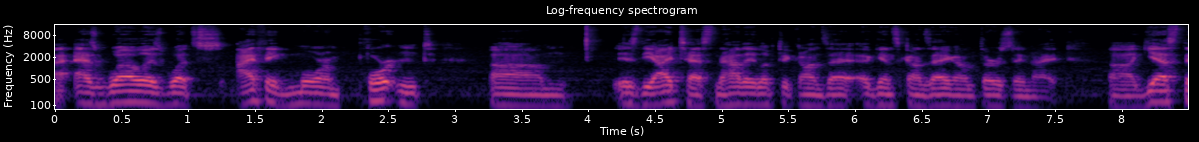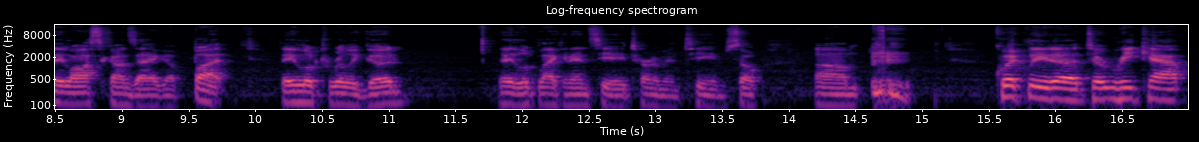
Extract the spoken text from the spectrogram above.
uh, as well as what's I think more important um, is the eye test and how they looked at Gonzaga against Gonzaga on Thursday night. Uh, yes, they lost Gonzaga, but they looked really good. They looked like an NCAA tournament team. So, um, quickly to, to recap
